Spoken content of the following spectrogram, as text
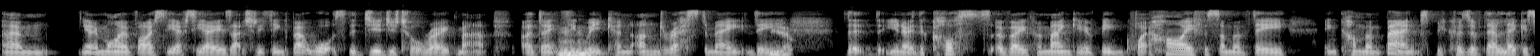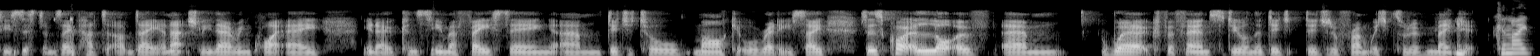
um, you know, my advice to the FCA is actually think about what's the digital roadmap. I don't mm-hmm. think we can underestimate the, yep. the, the, you know, the costs of open banking have been quite high for some of the incumbent banks because of their legacy systems they've had to update, and actually they're in quite a, you know, consumer-facing um, digital market already. So, so there's quite a lot of um, work for firms to do on the dig- digital front, which sort of make it. Can I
